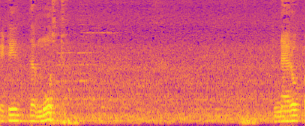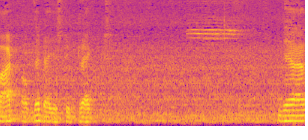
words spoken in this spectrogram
it is the most narrow part of the digestive tract. There are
